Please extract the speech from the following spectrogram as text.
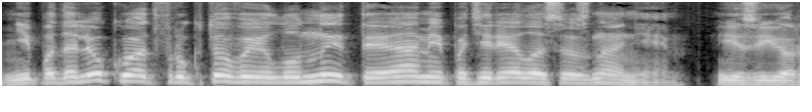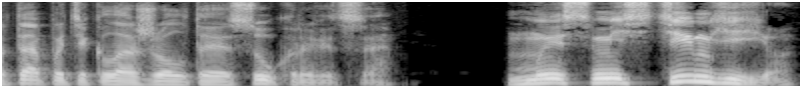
Неподалеку от фруктовой луны Теами потеряла сознание. Из ее рта потекла желтая сукровица. «Мы сместим ее!»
